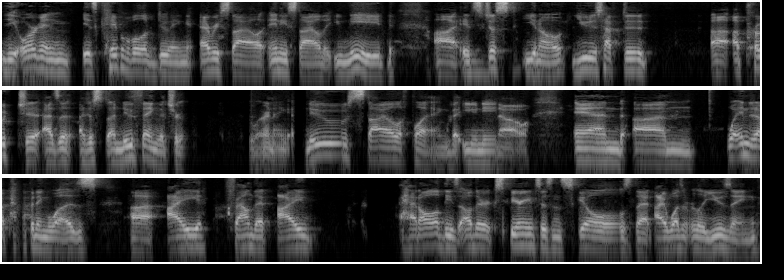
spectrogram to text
the organ is capable of doing every style, any style that you need. Uh, it's just you know you just have to uh, approach it as a just a new thing that you're learning, a new style of playing that you need to know. And um, what ended up happening was uh, I found that I had all of these other experiences and skills that I wasn't really using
